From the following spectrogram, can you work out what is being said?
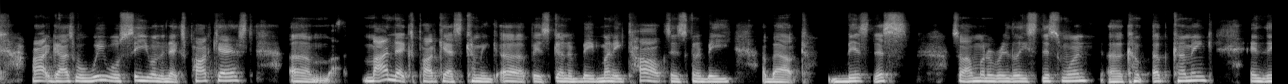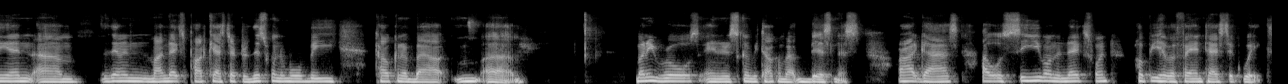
All right, guys. Well, we will see you on the next podcast. Um, my next podcast coming up is going to be Money Talks, and it's going to be about business. So I'm going to release this one uh, com- upcoming, and then um, then my next podcast after this one will be talking about uh, money rules, and it's going to be talking about business. All right, guys. I will see you on the next one. Hope you have a fantastic week.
